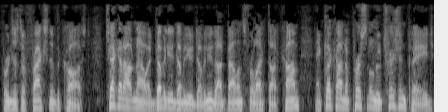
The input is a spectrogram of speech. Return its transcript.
for just a fraction of the cost. Check it out now at www.balanceforlife.com and click on the personal nutrition page.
